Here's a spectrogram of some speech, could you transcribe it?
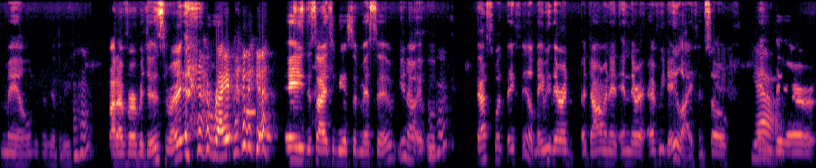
male because you have to be mm-hmm. a lot of verbiages, right? right. yeah. They decide to be a submissive, you know, it, mm-hmm that's what they feel. Maybe they're a, a dominant in their everyday life, and so yeah, in their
